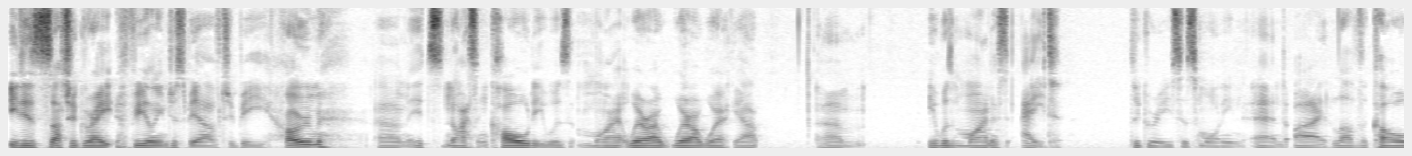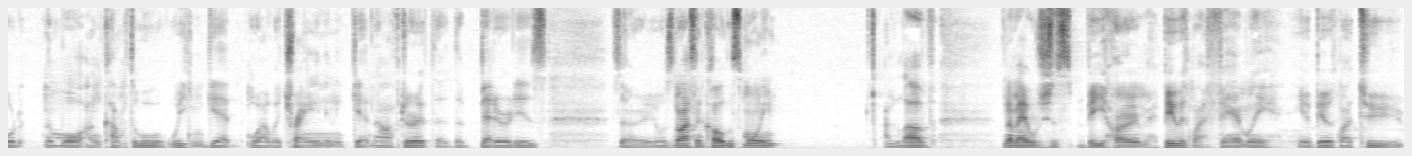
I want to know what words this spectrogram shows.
it is such a great feeling just to be able to be home. Um, it's nice and cold. It was my where I where I work out. Um, it was minus eight degrees this morning, and I love the cold. The more uncomfortable we can get while we're training and getting after it, the the better it is. So it was nice and cold this morning. I love that I'm able to just be home, be with my family, you know, be with my two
